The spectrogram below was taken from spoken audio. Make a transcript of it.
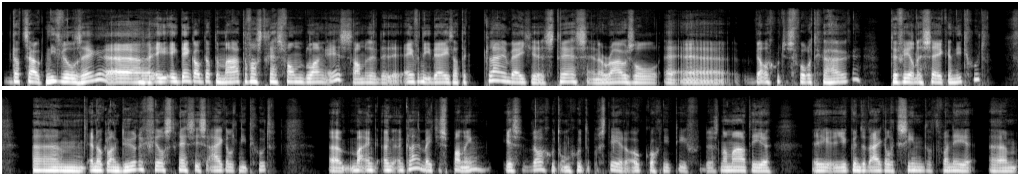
dat zou ik niet willen zeggen. Uh, ik, ik, denk ook dat de mate van stress van belang is. Een van de ideeën is dat een klein beetje stress en arousal uh, wel goed is voor het geheugen. Te veel is zeker niet goed. Um, en ook langdurig veel stress is eigenlijk niet goed. Uh, maar een, een, een, klein beetje spanning is wel goed om goed te presteren, ook cognitief. Dus naarmate je, je, je kunt het eigenlijk zien dat wanneer je um,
